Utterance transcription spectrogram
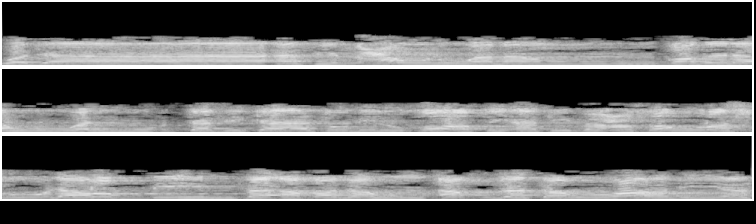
وَجَاءَ فِرْعَوْنُ وَمَن قَبْلَهُ وَالْمُؤْتَفِكَاتُ بِالْخَاطِئَةِ فَعَصَوْا رَسُولَ رَبِّهِمْ فَأَخَذَهُمْ أَخْذَةً رَّابِيَةً.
